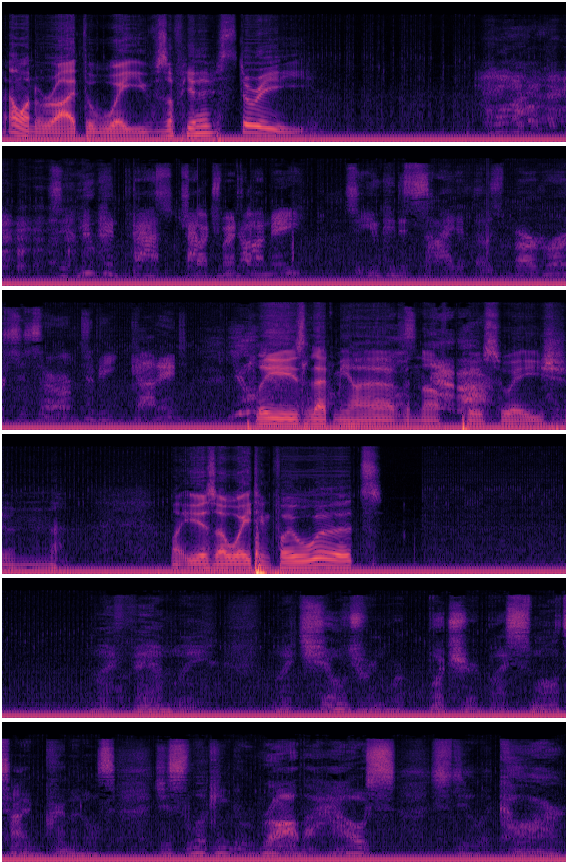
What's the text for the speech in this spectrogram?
I want to ride the waves of your history. So you can pass judgment on me? So you can decide if those murderers deserve to be gutted? You Please let me have enough persuasion. My ears are waiting for your words. My family, my children were butchered by small-time criminals just looking to rob a house, steal a car.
